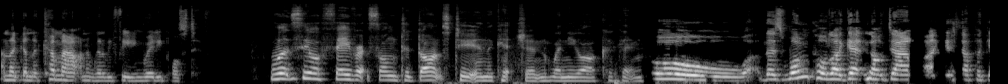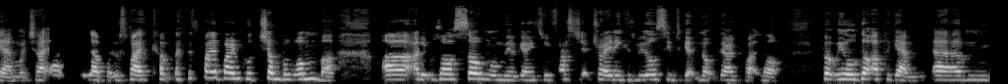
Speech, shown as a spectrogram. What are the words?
and I'm going to come out and I'm going to be feeling really positive. What's your favourite song to dance to in the kitchen when you are cooking? Oh, there's one called "I Get Knocked Down, I Get Up Again," which I absolutely love. It was by a, by a band called Chumbawamba, uh, and it was our song when we were going through fast jet training because we all seem to get knocked down quite a lot, but we all got up again, um,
